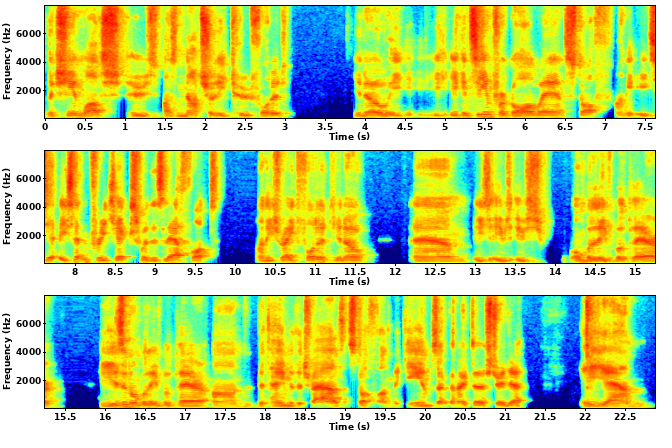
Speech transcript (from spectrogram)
like Shane Walsh who's as naturally two footed. You know, he, you can see him for Galway and stuff, and he's he's hitting free kicks with his left foot, and he's right footed. You know, um, he's he's he's unbelievable player. He is an unbelievable player, and the time of the trials and stuff and the games and going out to Australia, he um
